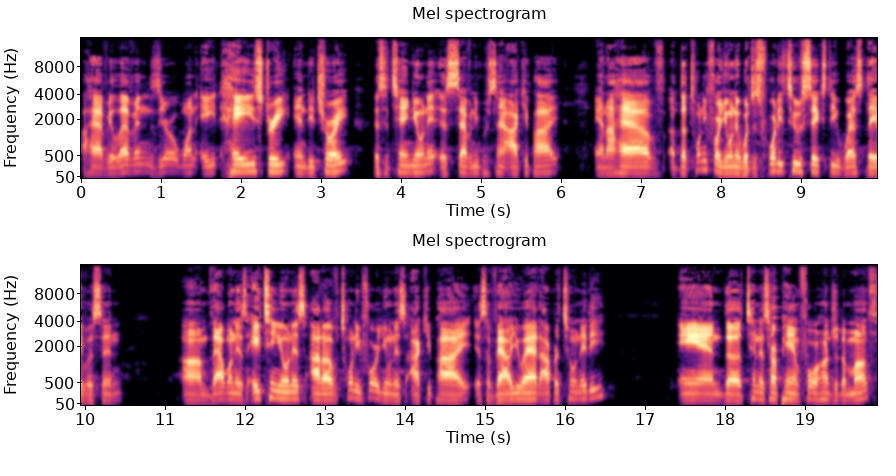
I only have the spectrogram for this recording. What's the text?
I have 11018 Hayes Street in Detroit. It's a 10 unit. It's 70% occupied. And I have uh, the 24 unit, which is 4260 West Davison. Um, that one is 18 units out of 24 units occupied. It's a value add opportunity. And the tenants are paying 400 a month.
